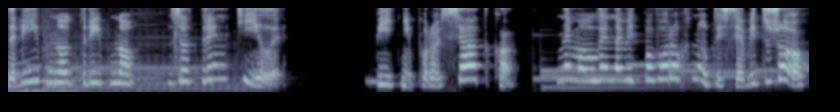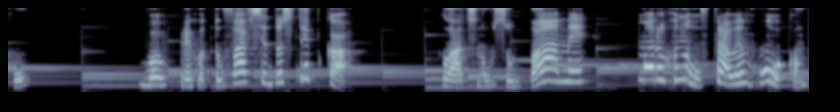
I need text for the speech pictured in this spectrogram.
дрібно-дрібно затремтіли. Бідні поросятка не могли навіть поворухнутися від жаху. Вовк приготувався до стрибка, клацнув зубами, моргнув правим оком,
